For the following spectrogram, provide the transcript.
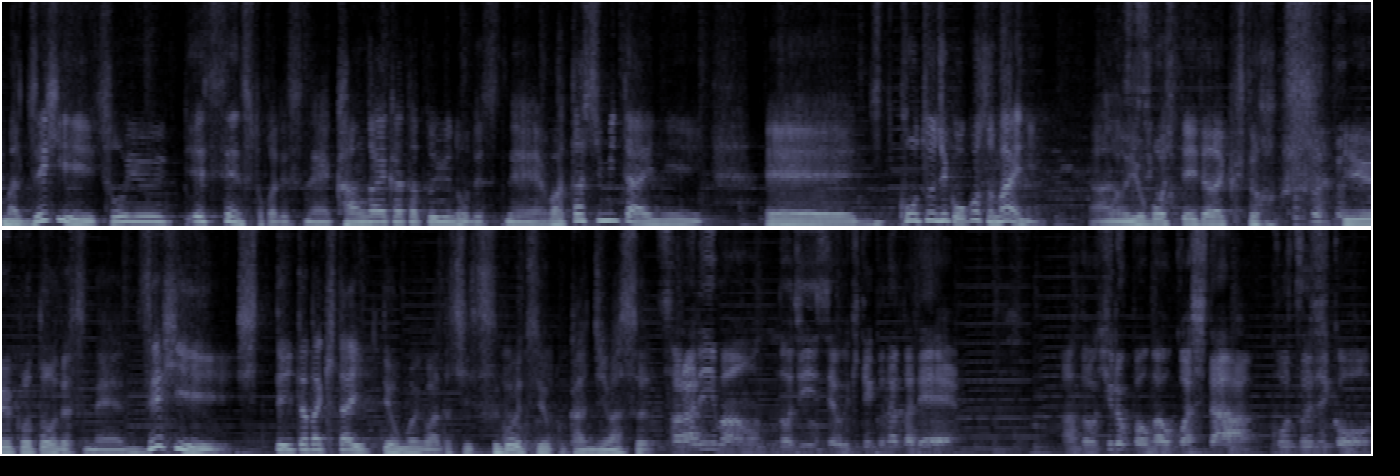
まあ、ぜひそういうエッセンスとかですね考え方というのをですね私みたいに、えーじ交通事故を起こす前にあの予防していただくと いうことをですねぜひ知っていただきたいっていう思いが私すごい強く感じます。サラリーマンの人生を生きていく中であのヒロポンが起こした交通事故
